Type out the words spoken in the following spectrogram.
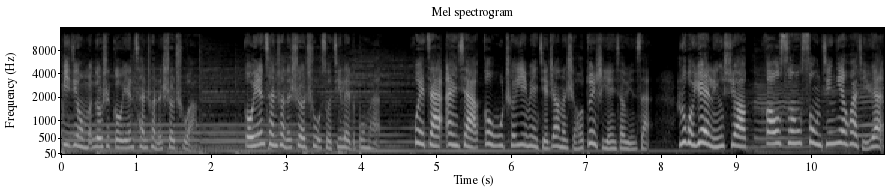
毕竟我们都是苟延残喘的社畜啊，苟延残喘的社畜所积累的不满。会在按下购物车页面结账的时候顿时烟消云散。如果怨灵需要高僧诵经念化解怨，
